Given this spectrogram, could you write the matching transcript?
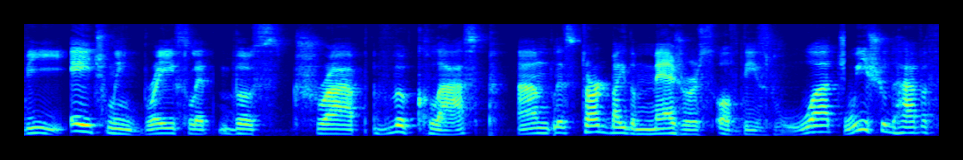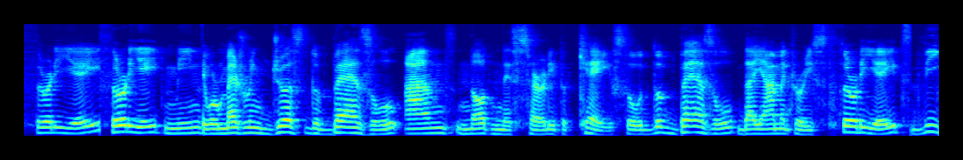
the H-link bracelet, the strap, the clasp, and let's start by the measures of this watch. We should have a 38. 38 means they were measuring just the bezel and not necessarily the case. So the bezel diameter is 38. The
